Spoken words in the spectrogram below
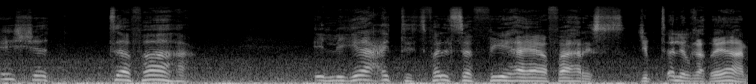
إيش التفاهة اللي قاعد تتفلسف فيها يا فارس؟ جبت لي الغثيان.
